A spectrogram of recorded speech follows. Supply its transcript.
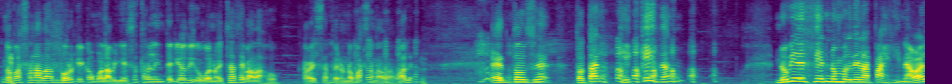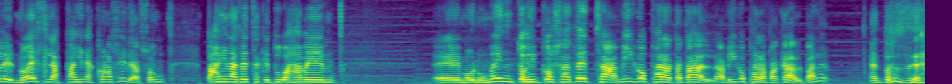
no pasa nada porque como la belleza está en el interior, digo, bueno, esta es de Badajoz, cabeza, pero no pasa nada, ¿vale? Entonces, total, que quedan, no voy a decir el nombre de la página, ¿vale? No es las páginas conocidas, son páginas de estas que tú vas a ver, eh, monumentos y cosas de estas, amigos para Tatal, amigos para Pacal, ¿vale? Entonces,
